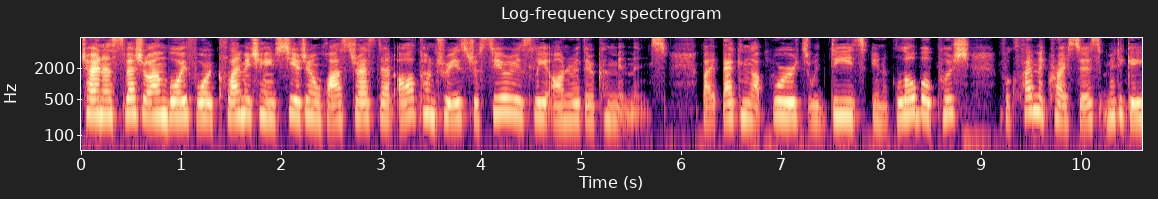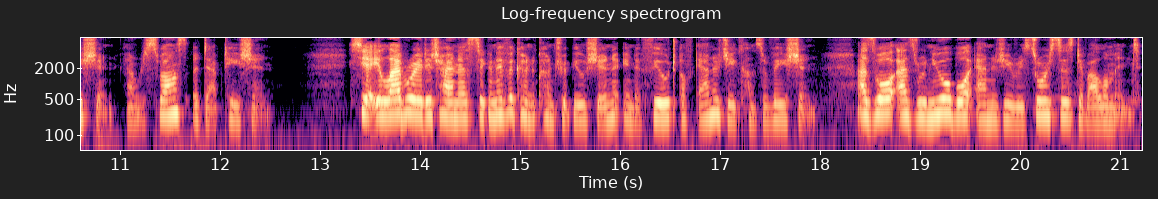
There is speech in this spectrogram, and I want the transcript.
China's special envoy for climate change Xie Zhenhua stressed that all countries should seriously honor their commitments by backing up words with deeds in a global push for climate crisis mitigation and response adaptation. Xie elaborated China's significant contribution in the field of energy conservation, as well as renewable energy resources development,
